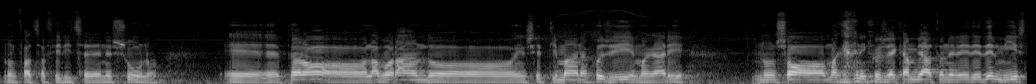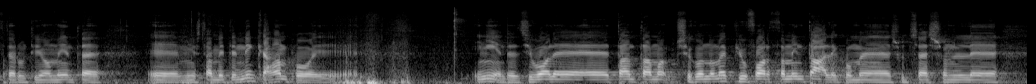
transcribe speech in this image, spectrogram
non faccia felice nessuno, e, però lavorando in settimana così magari non so magari cos'è cambiato nelle idee del mister, ultimamente eh, mi sta mettendo in campo e, e, niente, ci vuole tanta, secondo me più forza mentale come è successo nelle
